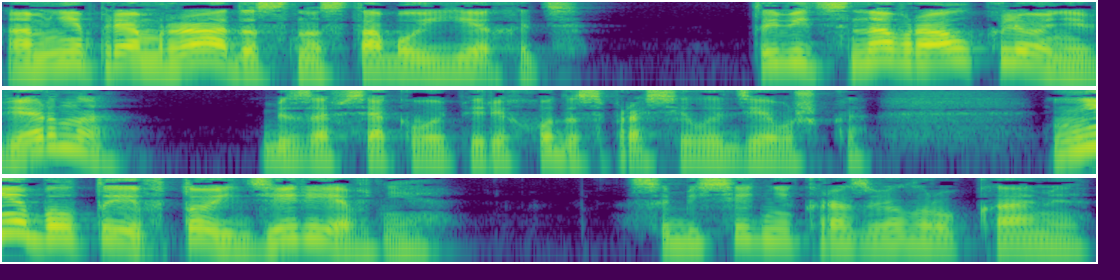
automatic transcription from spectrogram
А мне прям радостно с тобой ехать. Ты ведь наврал Клёне, верно? Безо всякого перехода спросила девушка. Не был ты в той деревне. Собеседник развел руками.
